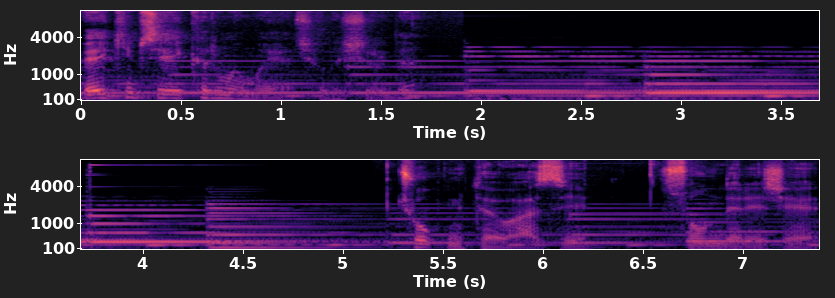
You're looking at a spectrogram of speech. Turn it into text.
ve kimseyi kırmamaya çalışırdı. çok mütevazi, son derece e,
